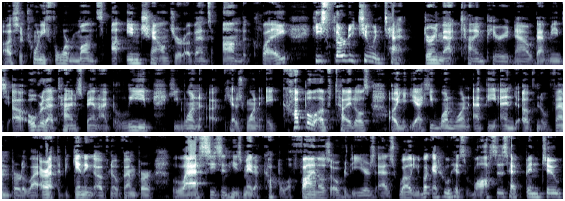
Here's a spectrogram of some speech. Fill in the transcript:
uh, so 24 months uh, in Challenger events on the clay. He's 32 and 10 during that time period. Now that means uh, over that time span, I believe he won. Uh, he has won a couple of titles. Uh, yeah, he won one at the end of November or at the beginning of November last season. He's made a couple of finals over the years as well. You look at who his losses have been to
